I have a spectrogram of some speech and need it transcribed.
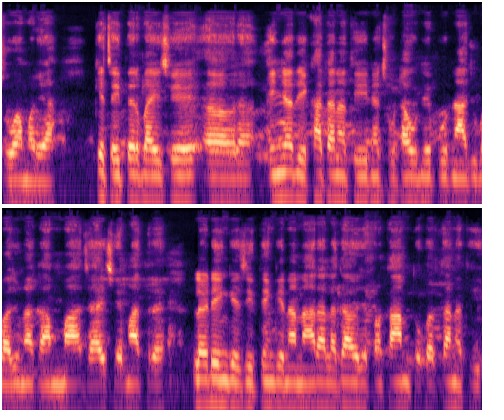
જોવા મળ્યા કે ચૈતરભાઈ છે અહીંયા દેખાતા નથી ને છોટાઉદેપુરના આજુબાજુના ગામમાં જાય છે માત્ર, લડેંગે, જીતેંગેના નારા લગાવે છે, પણ કામ તો કરતા નથી,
